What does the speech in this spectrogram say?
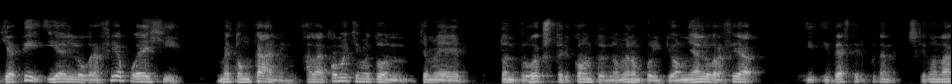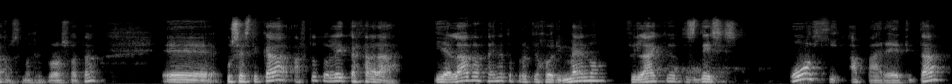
Γιατί η αλληλογραφία που έχει με τον Κάνινγκ, αλλά ακόμα και με τον, και με τον Υπουργό Εξωτερικών των Ηνωμένων Πολιτειών, μια αλληλογραφία, η, η δεύτερη που ήταν σχεδόν άγνωστη μέχρι πρόσφατα, ε, ουσιαστικά αυτό το λέει καθαρά. Η Ελλάδα θα είναι το προκεχωρημένο φυλάκιο της Δύσης. Όχι απαραίτητα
